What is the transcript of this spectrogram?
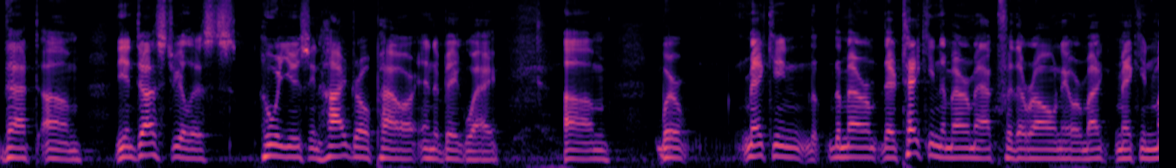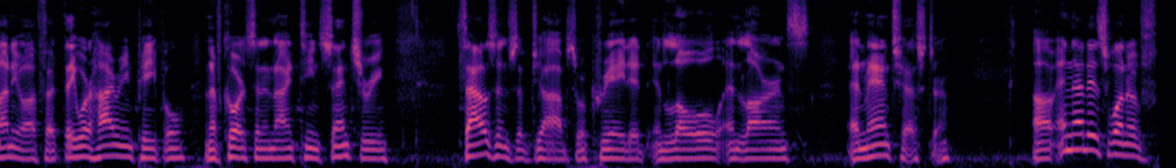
that um, the industrialists who were using hydropower in a big way um, were making the, Mer- they're taking the Merrimack for their own. They were ma- making money off it. They were hiring people, and of course, in the 19th century, thousands of jobs were created in Lowell and Lawrence and Manchester. Uh, and that is one of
